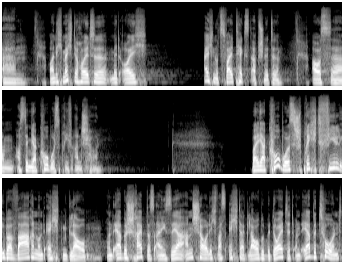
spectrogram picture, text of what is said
Ähm, und ich möchte heute mit euch eigentlich nur zwei Textabschnitte aus, ähm, aus dem Jakobusbrief anschauen. Weil Jakobus spricht viel über wahren und echten Glauben. Und er beschreibt das eigentlich sehr anschaulich, was echter Glaube bedeutet. Und er betont,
